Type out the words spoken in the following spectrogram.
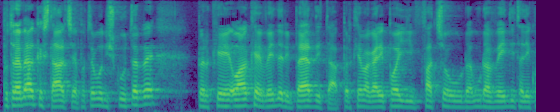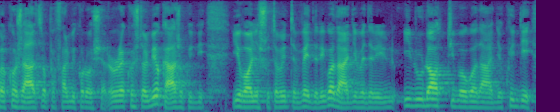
potrebbe anche starci, eh, potremmo discuterne perché, o anche vendere in perdita, perché magari poi faccio una, una, vendita di qualcos'altro per farmi conoscere. Non è questo il mio caso, quindi io voglio assolutamente vendere i guadagni, vendere in, in un ottimo guadagno. Quindi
